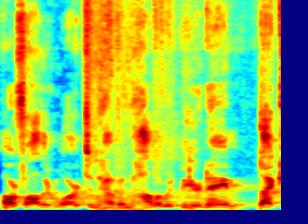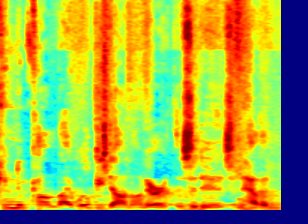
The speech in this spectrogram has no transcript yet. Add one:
Our Father who art in heaven, hallowed be your name. Thy kingdom come, thy will be done on earth as it is in heaven.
